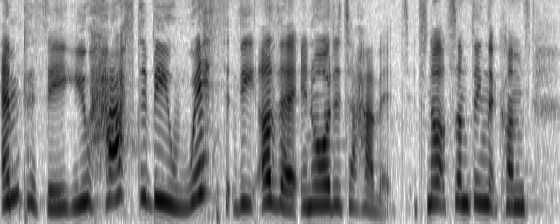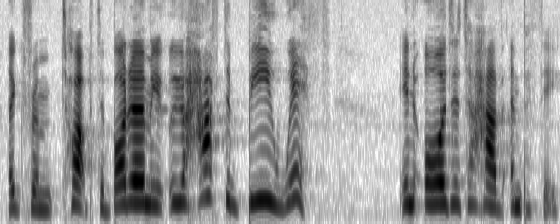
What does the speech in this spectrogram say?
empathy, you have to be with the other in order to have it. It's not something that comes like from top to bottom. You, you have to be with in order to have empathy.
